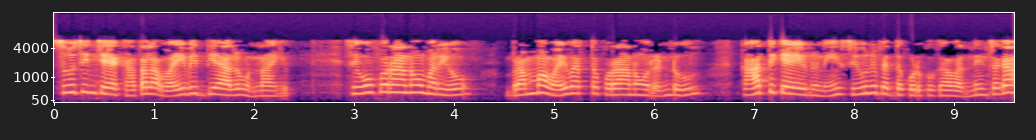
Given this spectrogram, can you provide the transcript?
సూచించే కథల వైవిధ్యాలు ఉన్నాయి. శివపురాణం మరియు బ్రహ్మ వైవర్త పురాణం రెండు కార్తికేయుని శివుని పెద్ద కొడుకుగా వర్ణించగా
